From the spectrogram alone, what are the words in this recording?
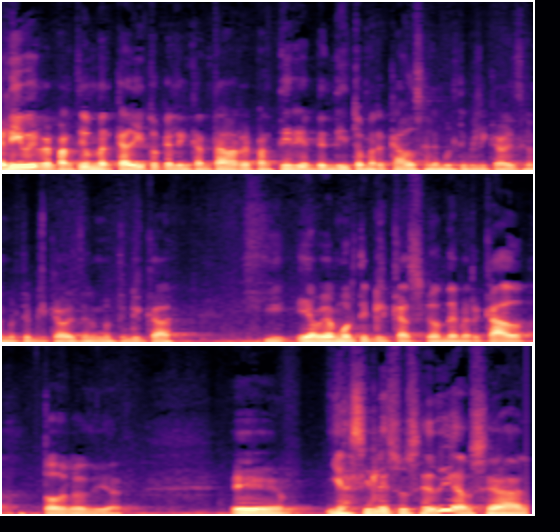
Él iba y repartía un mercadito que le encantaba repartir y el bendito mercado se le multiplicaba y se le multiplicaba y se le multiplicaba. Y, había multiplicación de mercado todos los días. Eh, y así le sucedía, o sea,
